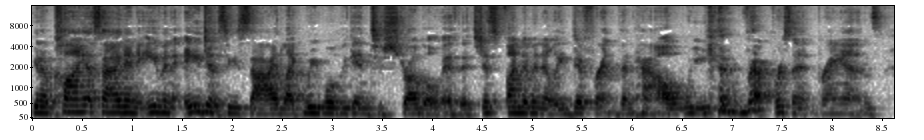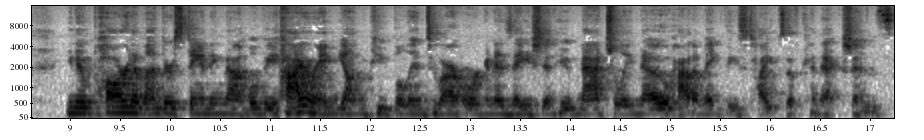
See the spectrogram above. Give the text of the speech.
you know, client side and even agency side, like we will begin to struggle with. It's just fundamentally different than how we represent brands. You know, part of understanding that will be hiring young people into our organization who naturally know how to make these types of connections.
